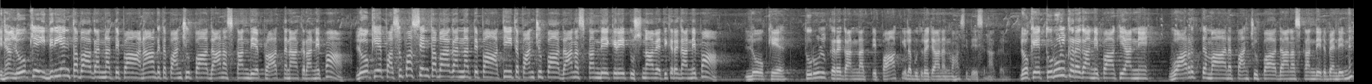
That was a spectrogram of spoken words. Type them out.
ඉදන් ලෝකයේ ඉදිරියෙන් තබාගන්නත් එපා අනාගත පංචුපා දානස්කන්දය ප්‍රාත්ථනා කරන්න එපා. ලෝකයේ පසු පස්සෙන් තබාගන්නත් එපා අතීත පංචුපා දානස්කන්දය කරේ තුෂ්නාව ඇතිකරගන්න එපා. ලෝකය තුරුල් කරගන්නත් එපා කියල බුදුරජාණන් වහන්සේ දේශනා කරන. ලෝකේ තුරුල් කරගන්න එපා කියන්නේ වර්තමාන පංචුපාදානස්කන්දයට බැඳෙන්න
